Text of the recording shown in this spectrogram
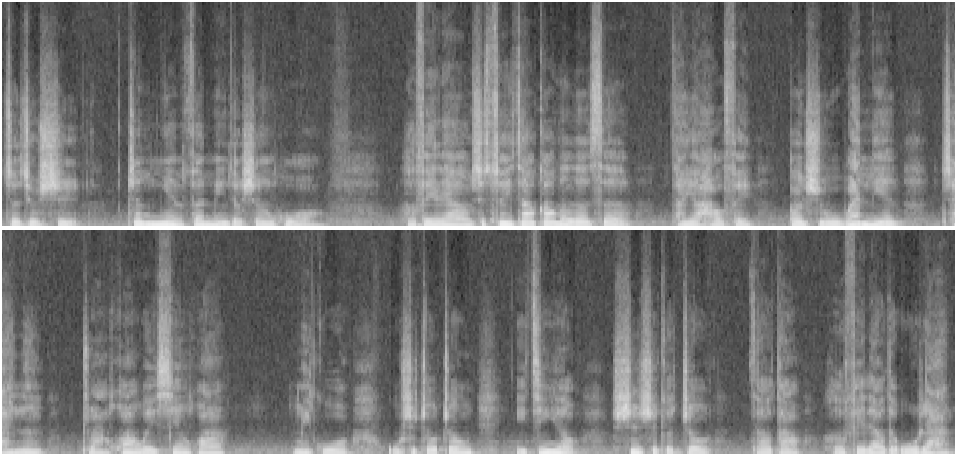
这就是正念分明的生活。核废料是最糟糕的垃圾，它要耗费二十五万年才能转化为鲜花。美国五十州中已经有。四十个州遭到核废料的污染，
